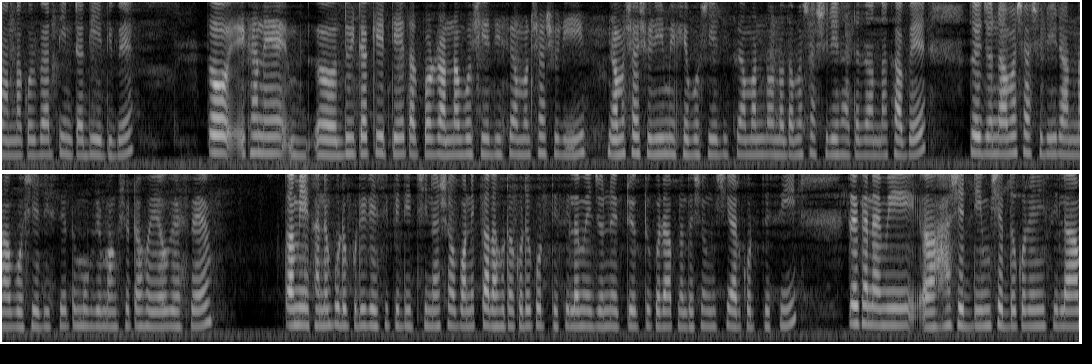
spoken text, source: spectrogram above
রান্না করবে আর তিনটা দিয়ে দিবে। তো এখানে দুইটা কেটে তারপর রান্না বসিয়ে দিছে আমার শাশুড়ি। আমার শাশুড়ি মেখে বসিয়ে দিছে, আমার ননদ আমার শাশুড়ির হাতের রান্না খাবে। তো এই জন্য আমার শাশুড়ি রান্না বসিয়ে দিছে। তো মুগরির মাংসটা হয়েও গেছে। তো আমি এখানে পুরোপুরি রেসিপি দিচ্ছি না, সব অনেক তাড়াহুড়া করে করতেছিলাম, এই জন্য একটু একটু করে আপনাদের সঙ্গে শেয়ার করতেছি। তো এখানে আমি হাঁসের ডিম সেদ্ধ করে নিয়েছিলাম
